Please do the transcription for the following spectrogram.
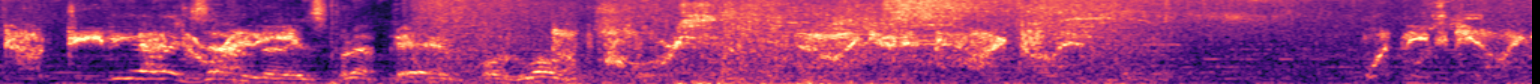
How The. Aleksander is prepared for launch. Of course. I like it. My clip. What needs killing?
